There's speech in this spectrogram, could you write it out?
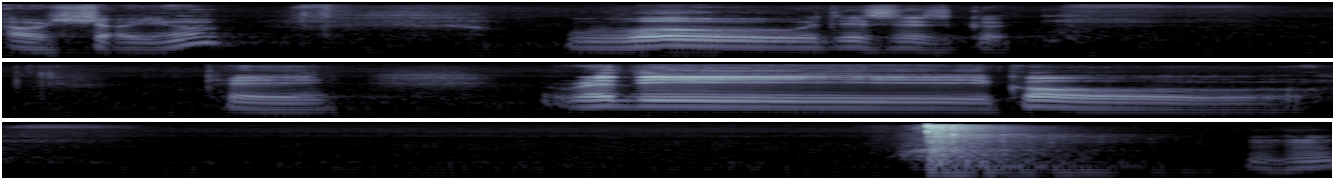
I'll show you. Whoa, this is good. Okay, ready, go. hmm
